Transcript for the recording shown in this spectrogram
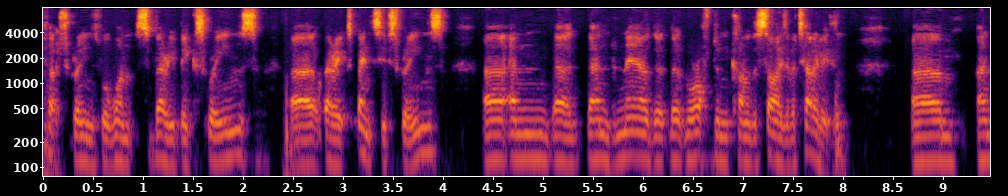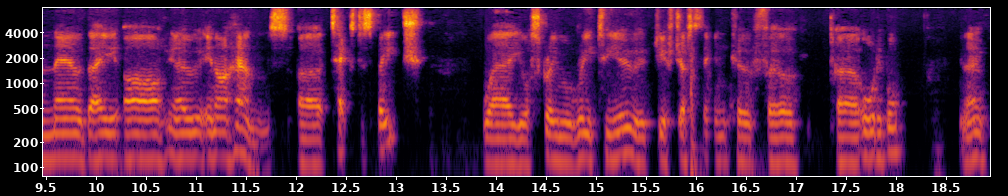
Touchscreens were once very big screens, uh, very expensive screens, uh, and uh, and now that, that were often kind of the size of a television. Um, and now they are, you know, in our hands. Uh, text to speech, where your screen will read to you. You just think of uh, Audible, you know,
